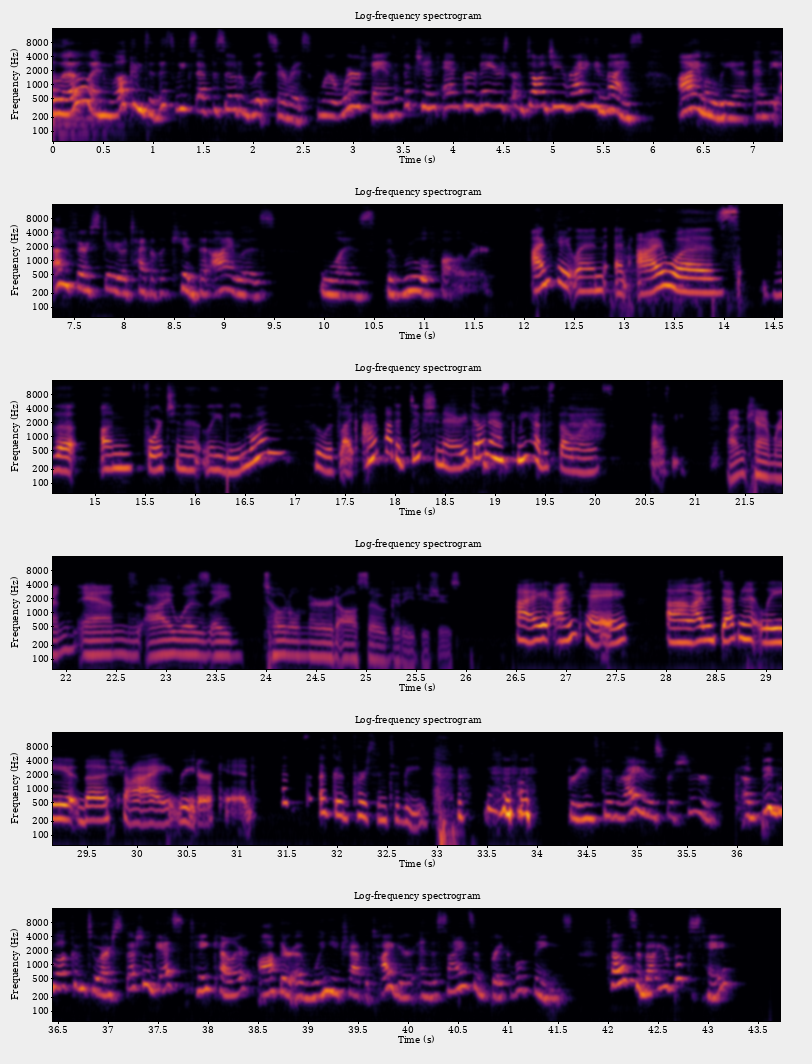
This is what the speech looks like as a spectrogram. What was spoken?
Hello, and welcome to this week's episode of Lit Service, where we're fans of fiction and purveyors of dodgy writing advice. I'm Aaliyah, and the unfair stereotype of a kid that I was was the rule follower. I'm Caitlin, and I was the unfortunately mean one who was like, I'm not a dictionary. Don't ask me how to spell words. That was me. I'm Cameron, and I was a total nerd, also goody two shoes. Hi, I'm Tae. Um, I was definitely the shy reader kid. That's a good person to be. Breeds good writers for sure. A big welcome to our special guest, Tae Keller, author of When You Trap a Tiger and the Science of Breakable Things. Tell us about your books, Tae.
